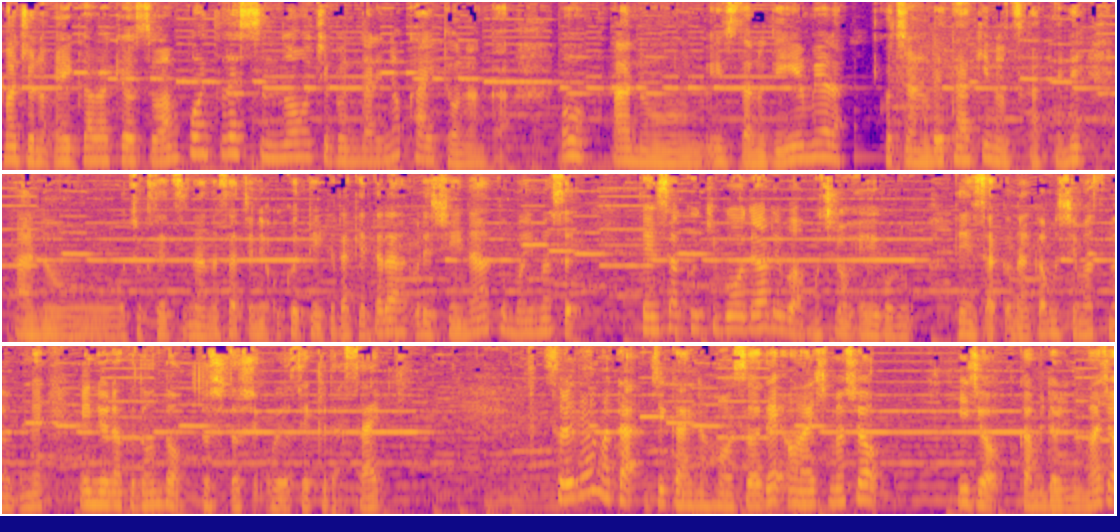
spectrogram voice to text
魔女の英会話教室ワンポイントレッスンの自分なりの回答なんかを、あの、インスタの DM やら、こちらのレター機能を使ってね、あの直接ナンナサッチャに送っていただけたら嬉しいなと思います。添削希望であれば、もちろん英語の添削なんかもしますのでね、遠慮なくどんどんどしどしお寄せください。それではまた次回の放送でお会いしましょう。以上、深緑の魔女、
